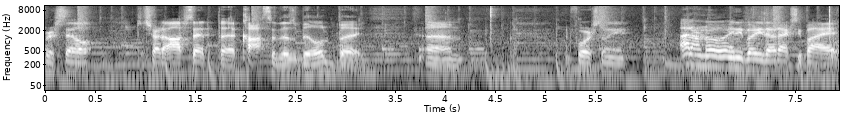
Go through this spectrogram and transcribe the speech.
for sale to try to offset the cost of this build. But um, unfortunately, I don't know anybody that would actually buy it.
